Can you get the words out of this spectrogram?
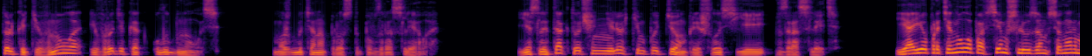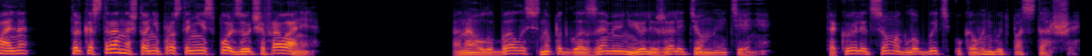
Только кивнула и вроде как улыбнулась. Может быть, она просто повзрослела. Если так, то очень нелегким путем пришлось ей взрослеть. Я ее протянула по всем шлюзам, все нормально. Только странно, что они просто не используют шифрование. Она улыбалась, но под глазами у нее лежали темные тени. Такое лицо могло быть у кого-нибудь постарше.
